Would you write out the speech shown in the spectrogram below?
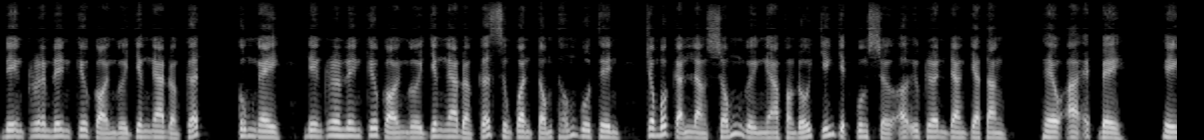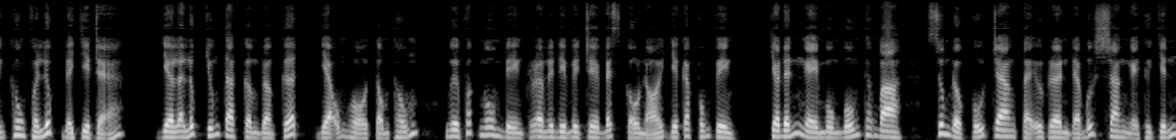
Điện Kremlin kêu gọi người dân Nga đoàn kết. Cùng ngày, Điện Kremlin kêu gọi người dân Nga đoàn kết xung quanh Tổng thống Putin trong bối cảnh làn sóng người Nga phản đối chiến dịch quân sự ở Ukraine đang gia tăng. Theo AFP, hiện không phải lúc để chia rẽ. Giờ là lúc chúng ta cần đoàn kết và ủng hộ Tổng thống, người phát ngôn Điện Kremlin Dmitry Peskov nói với các phóng viên. Cho đến ngày 4 tháng 3, xung đột vũ trang tại Ukraine đã bước sang ngày thứ 9.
